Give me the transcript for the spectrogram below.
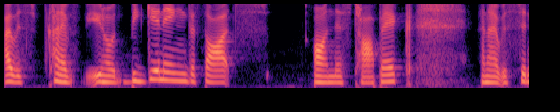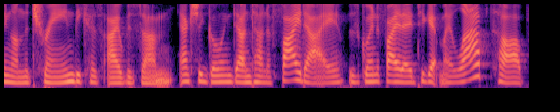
I was kind of, you know, beginning the thoughts on this topic. And I was sitting on the train because I was um, actually going downtown to FiDi. I was going to FiDi to get my laptop,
